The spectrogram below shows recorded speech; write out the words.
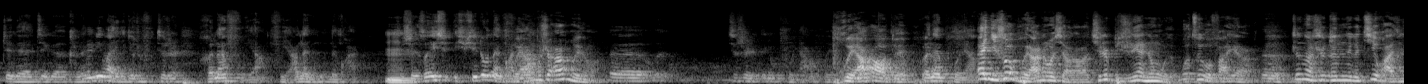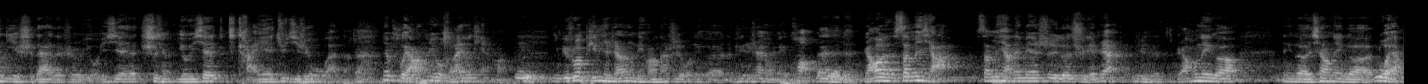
这个这个可能另外一个就是就是河南阜阳，阜阳那那块儿，嗯就是所以徐徐州那块儿，阜阳不是安徽的吗？呃，就是那个濮阳，濮阳哦，对，河南濮阳。哎，你说濮阳这，我想到了，其实鄙视链中，我我最后发现了，嗯。真的是跟那个计划经济时代的时候有一些事情，有一些产业聚集是有关的。对。那濮阳有河南有田嘛，嗯，你比如说平顶山那个地方，它是有那个平顶山有煤矿，对对对，然后三门峡，三门峡那边是一个水电站，嗯。然后那个那个像那个洛阳，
